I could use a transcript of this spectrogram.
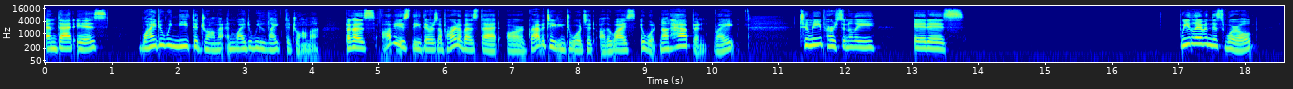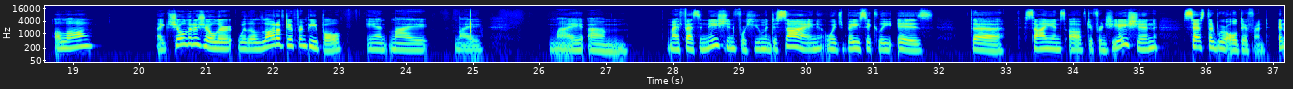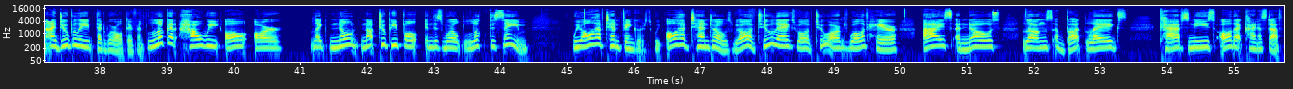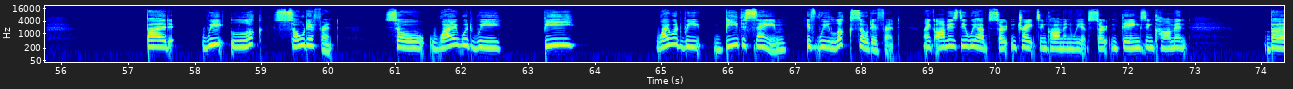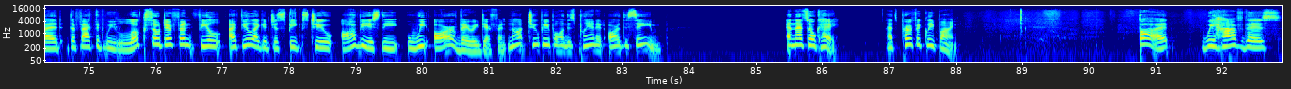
And that is why do we need the drama and why do we like the drama? Because obviously there's a part of us that are gravitating towards it otherwise it would not happen, right? To me personally, it is we live in this world along like shoulder to shoulder with a lot of different people. And my my my um my fascination for human design which basically is the science of differentiation says that we're all different. And i do believe that we're all different. Look at how we all are like no not two people in this world look the same we all have 10 fingers we all have 10 toes we all have two legs we all have two arms we all have hair eyes, a nose, lungs, a butt, legs, calves, knees, all that kind of stuff. But we look so different. So why would we be why would we be the same if we look so different? Like, obviously, we have certain traits in common, we have certain things in common. But the fact that we look so different, feel I feel like it just speaks to obviously we are very different. Not two people on this planet are the same. And that's okay. That's perfectly fine. But we have this,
